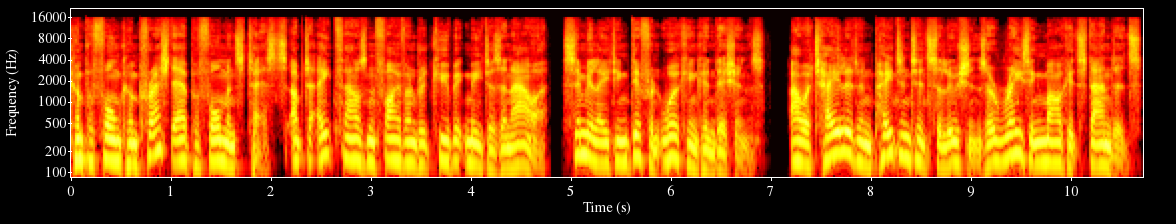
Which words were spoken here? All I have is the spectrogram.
can perform compressed air performance tests up to 8,500 cubic meters an hour, simulating different working conditions. Our tailored and patented solutions are raising market standards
